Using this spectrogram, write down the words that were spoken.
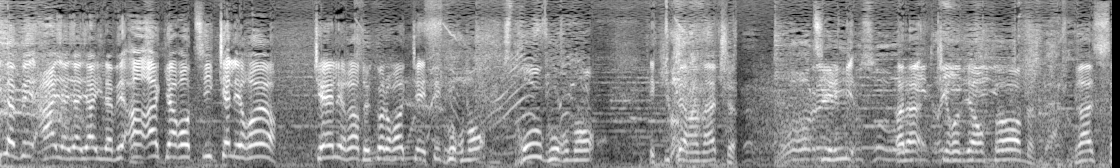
il avait, aïe aïe aïe aïe, il avait un A garanti. Quelle erreur Quelle erreur de Golrock qui a été gourmand, trop gourmand et qui perd un match. Thierry, voilà, qui revient en forme grâce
